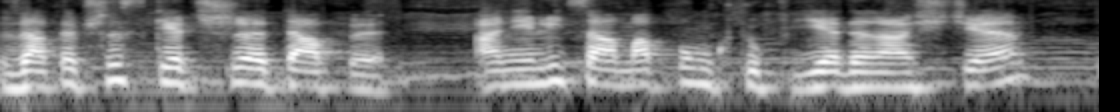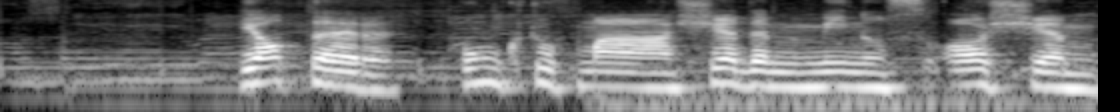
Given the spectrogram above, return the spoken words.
za te wszystkie trzy etapy Anielica ma punktów 11, Piotr punktów ma 7 minus 8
